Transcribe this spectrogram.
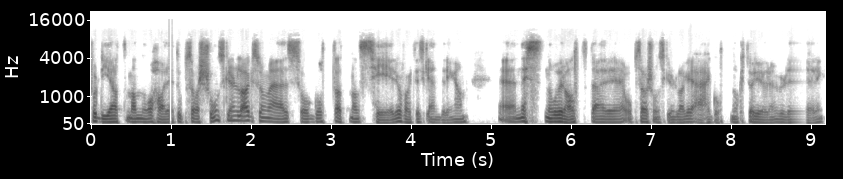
Fordi at man nå har et observasjonsgrunnlag som er så godt at man ser jo faktisk endringene Eh, nesten overalt der observasjonsgrunnlaget er godt nok til å gjøre en vurdering.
